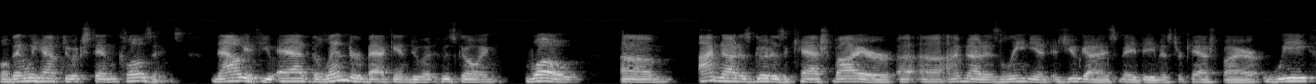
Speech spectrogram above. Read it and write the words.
Well, then we have to extend closings. Now, if you add the lender back into it who's going, whoa, um, I'm not as good as a cash buyer. Uh, uh, I'm not as lenient as you guys may be, Mr. Cash Buyer. We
